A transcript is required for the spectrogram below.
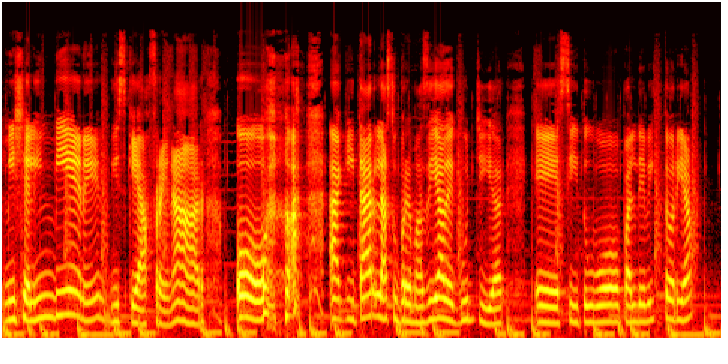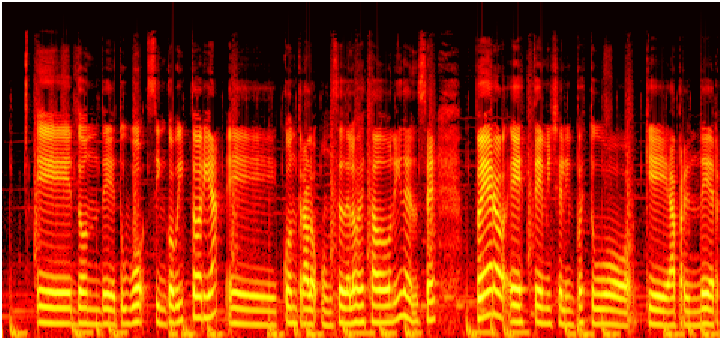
Michelin viene, disque a frenar o a quitar la supremacía de Goodyear. Eh, sí tuvo un par de victorias. Eh, donde tuvo cinco victorias eh, contra los 11 de los estadounidenses, pero este Michelin pues tuvo que aprender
